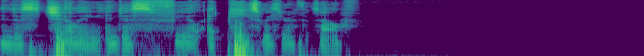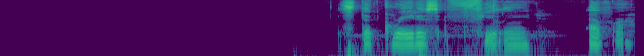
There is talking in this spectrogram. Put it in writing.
and just chilling and just feel at peace with yourself. It's the greatest feeling ever.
